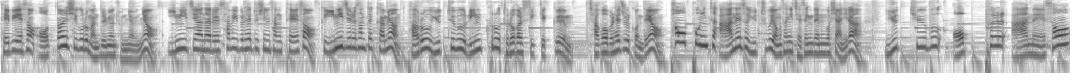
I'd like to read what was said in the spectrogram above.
대비해서 어떤 식으로 만들면 좋냐면요. 이미지 하나를 삽입을 해두신 상태에서 그 이미지를 선택하면 바로 유튜브 링크로 들어갈 수 있게끔 작업을 해줄 건데요. 파워포인트 안에서 유튜브 영상이 재생되는 것이 아니라 유튜브 어플 안에서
